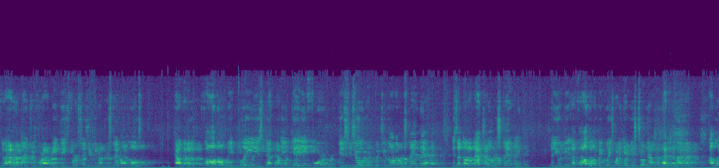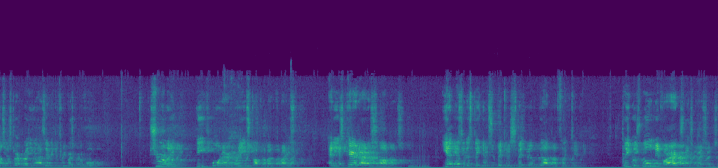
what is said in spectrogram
Could I remind you before I read these verses, you can understand almost how that a father be pleased at what he gave for his children. Would you not understand that? Is that not a natural understanding? That you would be a father to be pleased what he gave his children. Now, with that in mind, I want you to start reading Isaiah 53, verse number 4. Surely he's borne our griefs, talking about Christ, and he's carried our sorrows. Yet we should esteem him stricken, smitten of God, and afflicted. But he was wounded for our transgressions,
